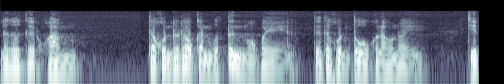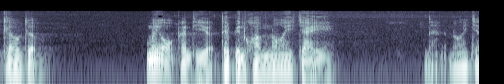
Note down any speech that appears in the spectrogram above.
แล้วก็เกิดความ ถ้าคนเท่าๆกันก็ตึ้งออกไป แต่ถ้าคนโตกว่าเราหน่อย จิตเราจะไม่ออกทันทีแต่เป็นความน้อยใจนะน้อยใจ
